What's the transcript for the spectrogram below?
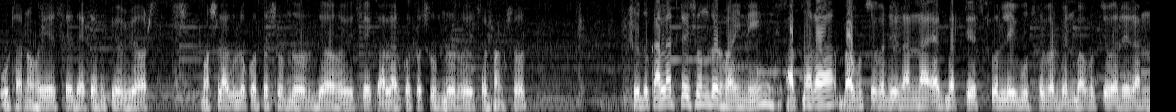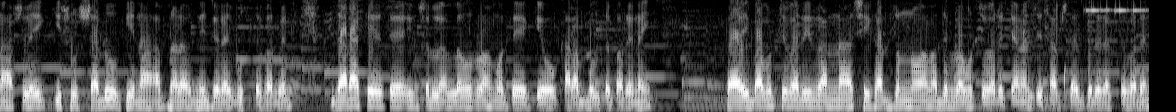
উঠানো হয়েছে, দেখেন প্রিয় ভিউয়ার্স। মশলাগুলো কত সুন্দর দেওয়া হয়েছে, কালার কত সুন্দর হয়েছে মাংসর। শুধু কালারটাই সুন্দর হয়নি, আপনারা বাবুর্চি বাড়ির রান্না একবার টেস্ট করলেই বুঝতে পারবেন বাবুর্চি বাড়ির রান্না আসলেই কি সুস্বাদু কি না আপনারা নিজেরাই বুঝতে পারবেন। যারা খেয়েছে, ইনশাল্লাহ আল্লাহর রহমতে কেউ খারাপ বলতে পারে নাই। তাই বাবুর্চি বাড়ির রান্না শেখার জন্য আমাদের বাবুর্চি বাড়ির চ্যানেলটি সাবস্ক্রাইব করে রাখতে পারেন।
